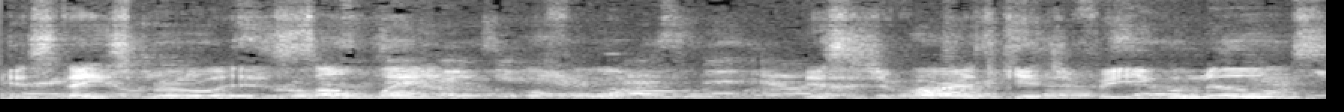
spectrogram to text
in Statesboro in some way before. This is Jahvarius Kendrick for Eagle News.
